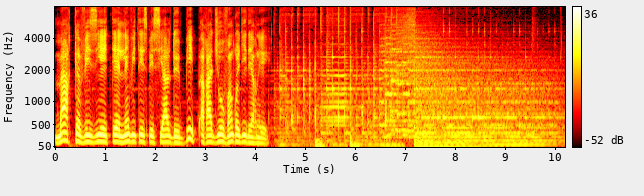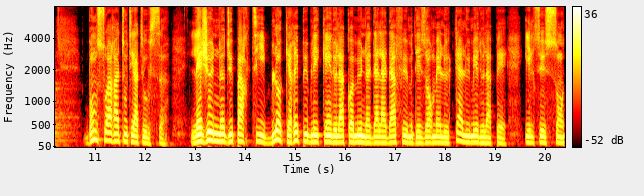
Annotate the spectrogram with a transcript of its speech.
Marc Vizier était l'invité spécial de BIP Radio vendredi dernier. Bonsoir à toutes et à tous. Les jeunes du parti Bloc républicain de la commune d'Alada fument désormais le calumet de la paix. Ils se sont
